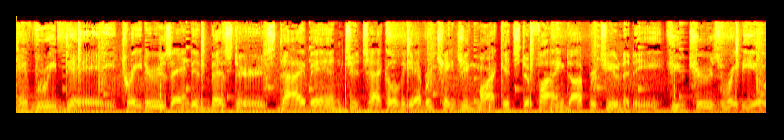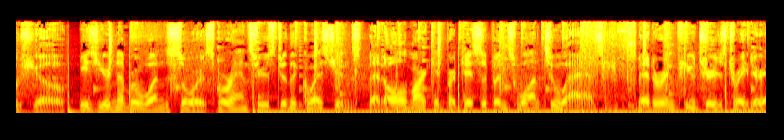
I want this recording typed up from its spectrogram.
Every day, traders and investors dive in to tackle the ever changing markets to find opportunity. Futures Radio Show is your number one source for answers to the questions that all market participants want to ask. Veteran futures trader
